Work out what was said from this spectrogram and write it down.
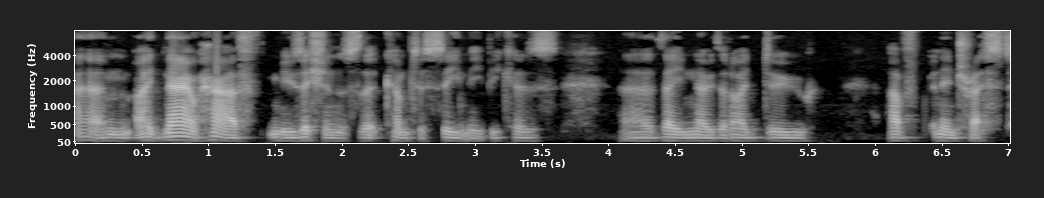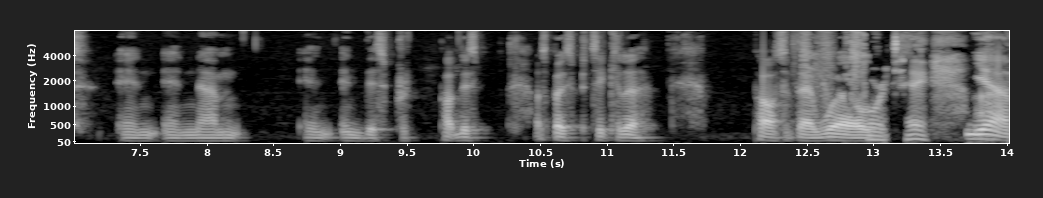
um, I now have musicians that come to see me because uh, they know that I do have an interest in in um, in, in this this I suppose particular part of their world. Forte. Yeah,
